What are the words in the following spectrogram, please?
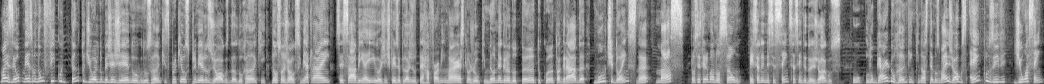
Mas eu mesmo não fico tanto de olho no BGG, no- nos rankings, porque os primeiros jogos do, do ranking não são jogos que me atraem. Vocês sabem aí, a gente fez o episódio do Terraforming Mars, que é um jogo que não me agradou tanto quanto agrada multidões, né? Mas, pra vocês terem uma noção, pensando nesses 162 jogos, o lugar do ranking que nós temos mais jogos é inclusive de 1 a 100.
